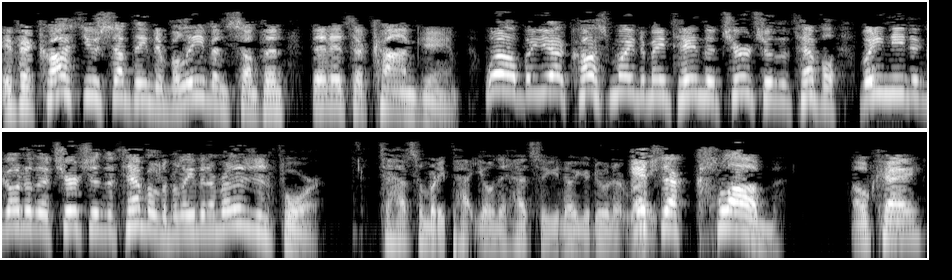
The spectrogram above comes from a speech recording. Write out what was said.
If it costs you something to believe in something, then it's a con game. Well, but yeah, it costs money to maintain the church or the temple. What do you need to go to the church or the temple to believe in a religion for? To have somebody pat you on the head so you know you're doing it right. It's a club, okay?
